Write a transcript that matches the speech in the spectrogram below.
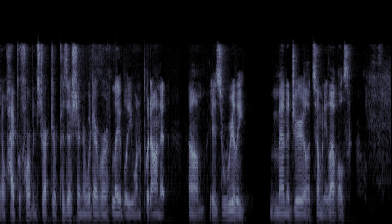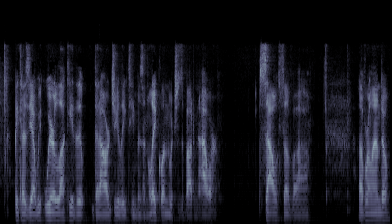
you know high performance director position or whatever label you want to put on it um, is really managerial at so many levels. Because yeah, we, we're lucky that that our G League team is in Lakeland, which is about an hour south of uh, of Orlando,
